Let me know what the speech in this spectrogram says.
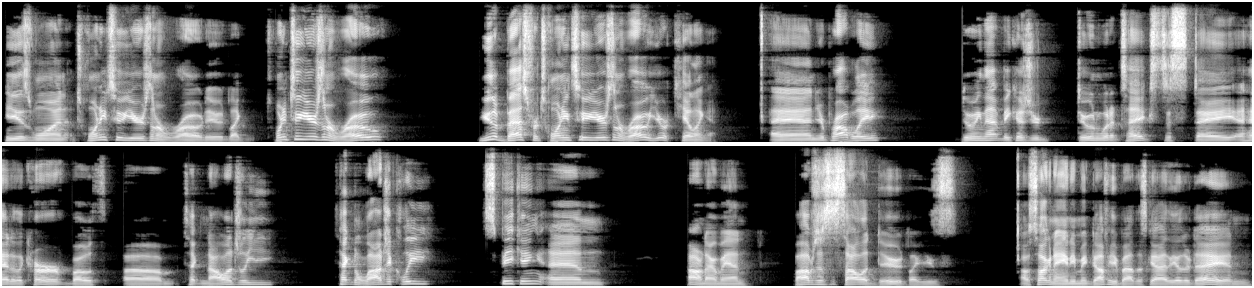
he has won 22 years in a row, dude. Like 22 years in a row. You're the best for 22 years in a row. You're killing it. And you're probably doing that because you're doing what it takes to stay ahead of the curve, both um, technologically, technologically speaking, and I don't know, man. Bob's just a solid dude. Like he's. I was talking to Andy McDuffie about this guy the other day, and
